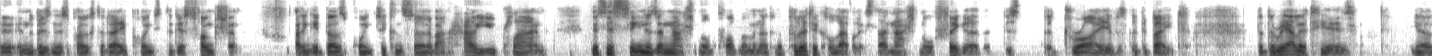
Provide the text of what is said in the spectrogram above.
uh, in the Business Post today points to dysfunction. I think it does point to concern about how you plan. This is seen as a national problem, and at a political level, it's the national figure that, that drives the debate. But the reality is, you know,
